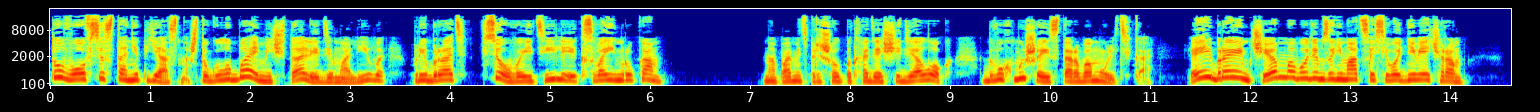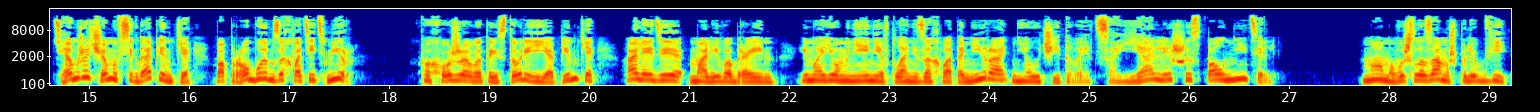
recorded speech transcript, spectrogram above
то вовсе станет ясно, что голубая мечта леди Маливы прибрать все в Эйтилии к своим рукам. На память пришел подходящий диалог двух мышей из старого мультика. «Эй, Брейн, чем мы будем заниматься сегодня вечером?» «Тем же, чем и всегда, Пинки. Попробуем захватить мир». Похоже, в этой истории я Пинки, а леди Малива Брейн, и мое мнение в плане захвата мира не учитывается. Я лишь исполнитель. «Мама вышла замуж по любви»,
